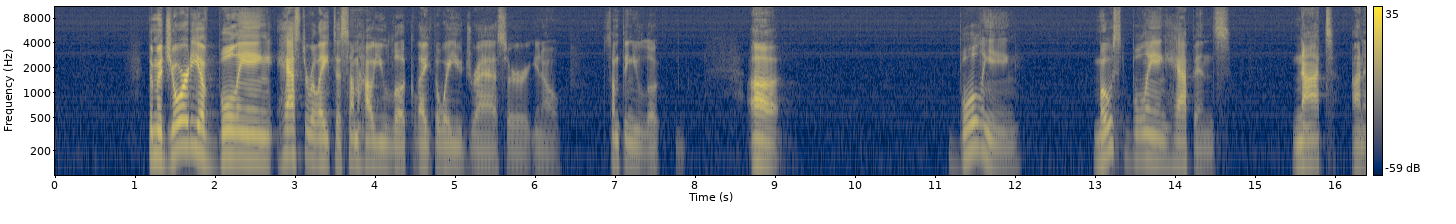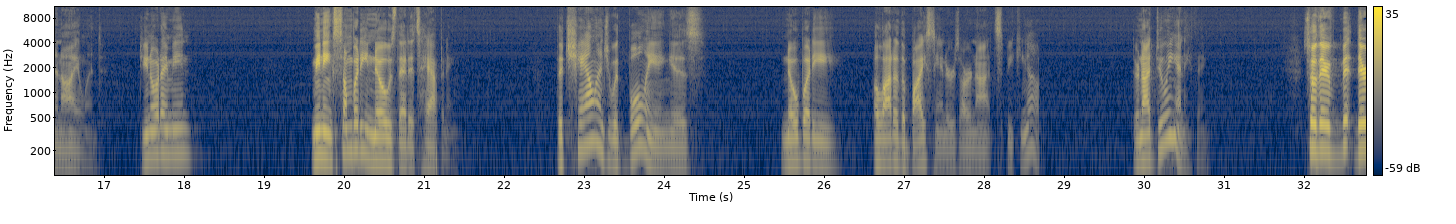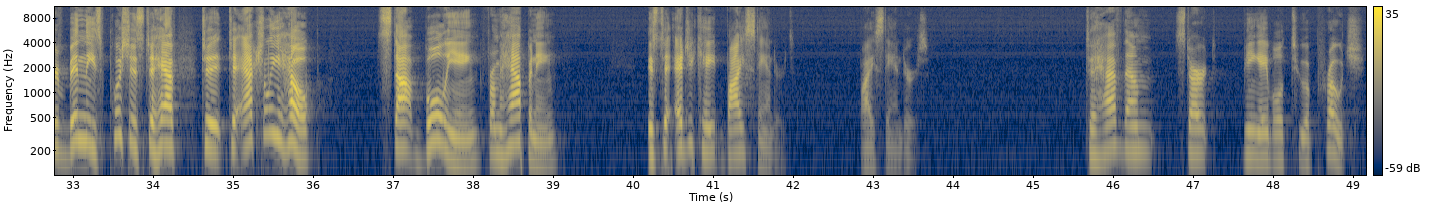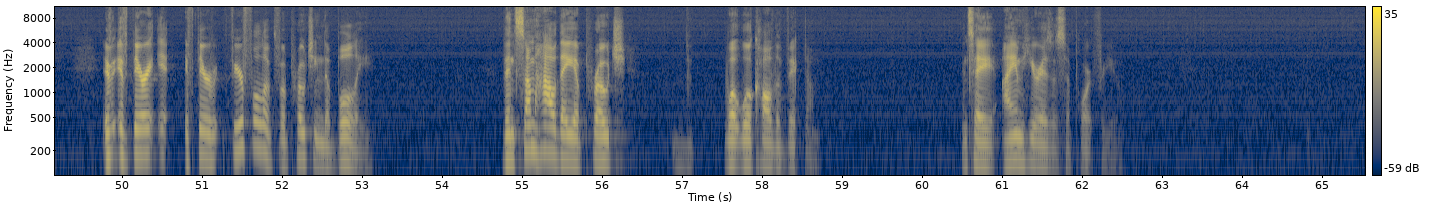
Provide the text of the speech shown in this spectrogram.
The majority of bullying has to relate to somehow you look, like the way you dress or, you know, something you look. Uh, bullying, most bullying happens not on an island. Do you know what I mean? Meaning somebody knows that it's happening. The challenge with bullying is nobody, a lot of the bystanders are not speaking up. They're not doing anything. So there have been these pushes to have to, to actually help stop bullying from happening is to educate bystanders. Bystanders. To have them start being able to approach. If, if, they're, if they're fearful of approaching the bully, then somehow they approach what we'll call the victim and say, I am here as a support for you.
